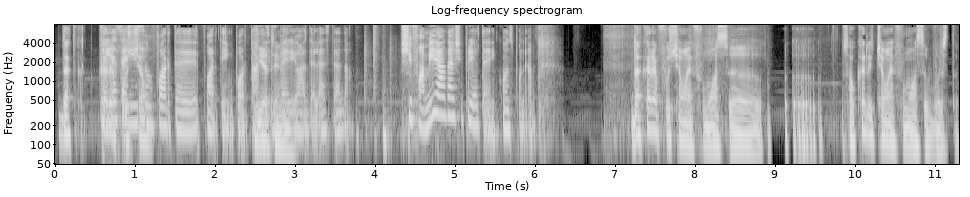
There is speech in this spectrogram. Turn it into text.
Dacă, care prietenii a fost sunt foarte, foarte importanți prietenii. în perioadele astea, da. Și familia, dar și prietenii, cum spuneam. Dar care a fost cea mai frumoasă uh, sau care e cea mai frumoasă vârstă?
